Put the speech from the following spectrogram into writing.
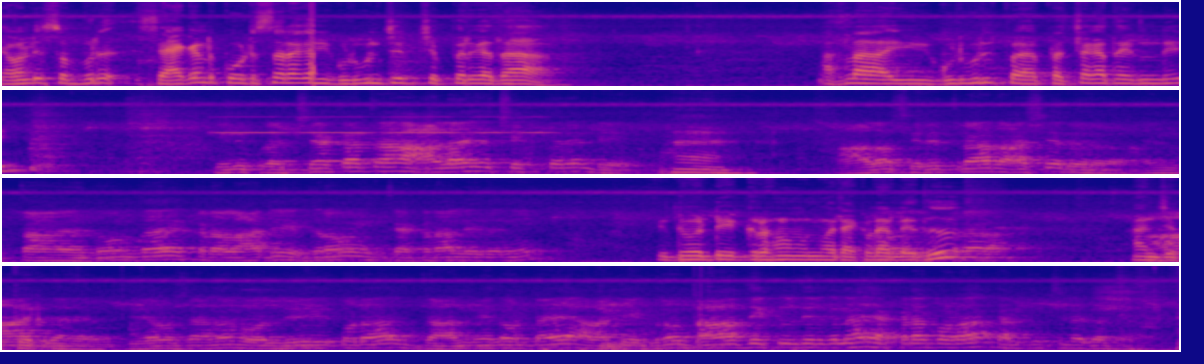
ఏమండి సుబ్ర సెకండ్ కోటేశ్వర గారు ఈ గుడి గురించి చెప్పారు కదా. అసలు ఈ గుడి గురించి ప్ర- ప్రత్యేకత ఏంటండి? దీని ప్రత్యేకత అలా చెప్పారండి. అలా చరిత్ర రాశారు. ఇంత ఇది ఉందా? ఇక్కడ అలాంటి విగ్రహం ఇంకెక్కడా లేదని. ఇటువంటి విగ్రహం మరి ఎక్కడా లేదు అని చెప్పారు. దేవస్థానం ఒళ్ళు కూడా దాని మీద ఉంటాయి. అలాంటి విగ్రహం చాలా దిక్కులు తిరిగినా ఎక్కడా కూడా కనిపించలేదు అక్కడ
